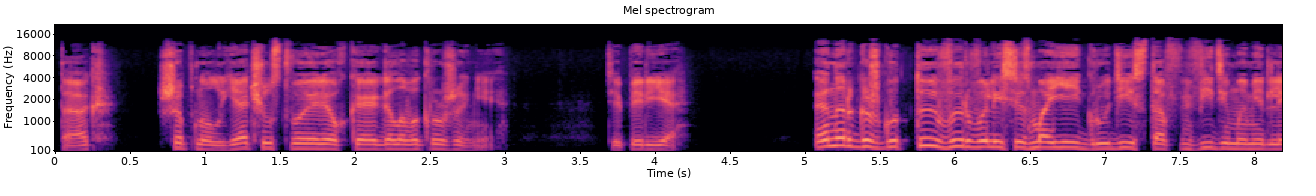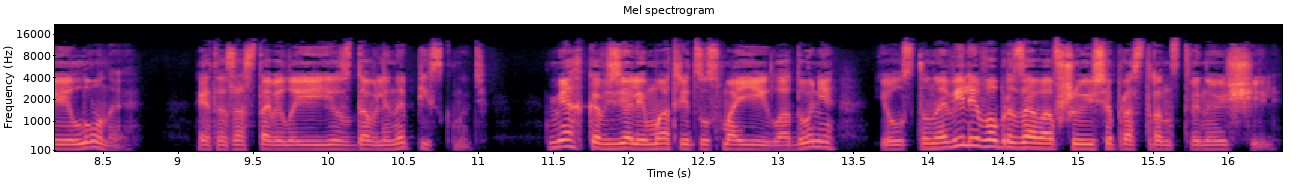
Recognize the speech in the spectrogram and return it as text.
«Так», — шепнул я, чувствуя легкое головокружение. «Теперь я». Энергожгуты вырвались из моей груди, став видимыми для Илоны, Это заставило ее сдавленно пискнуть. Мягко взяли матрицу с моей ладони и установили в образовавшуюся пространственную щель.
